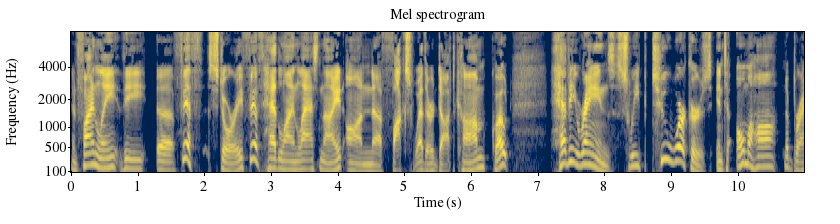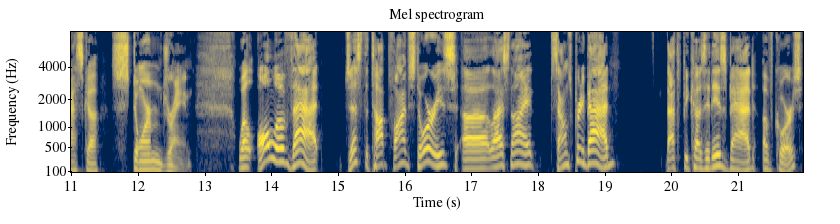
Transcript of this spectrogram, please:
And finally, the uh, fifth story, fifth headline last night on uh, foxweather.com, quote, heavy rains sweep two workers into Omaha, Nebraska storm drain. Well, all of that, just the top five stories uh, last night, sounds pretty bad. That's because it is bad, of course.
